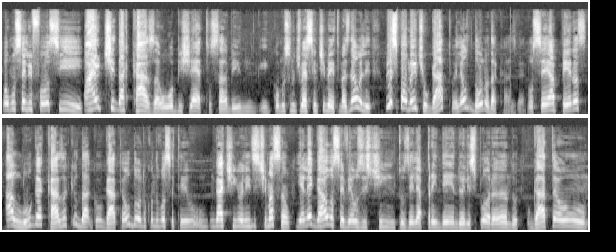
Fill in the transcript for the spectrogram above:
como se ele fosse parte da casa, um objeto, sabe? E, e como se não tivesse sentimento. Mas não, ele, principalmente o gato, ele é o dono da casa. né? Você apenas aluga a casa que o, da- que o gato é o dono quando você tem um gatinho ali de estimação. E é legal você ver os instintos, ele aprendendo, ele explorando. O gato é um,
